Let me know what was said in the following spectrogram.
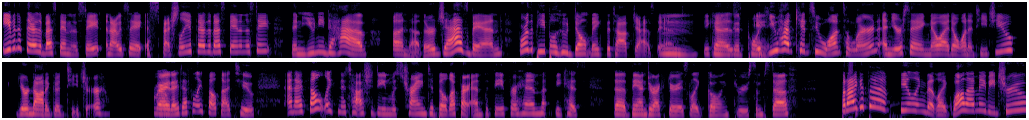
Even if they're the best band in the state, and I would say especially if they're the best band in the state, then you need to have another jazz band for the people who don't make the top jazz band. Mm, Because if you have kids who want to learn and you're saying, no, I don't want to teach you, you're not a good teacher. Right, I definitely felt that too. And I felt like Natasha Deen was trying to build up our empathy for him because the band director is like going through some stuff. But I get the feeling that, like, while that may be true,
